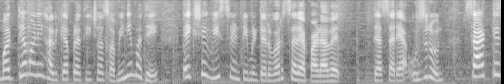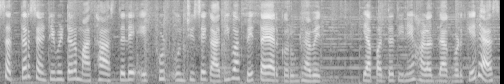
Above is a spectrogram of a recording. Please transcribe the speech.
मध्यम आणि हलक्या प्रतीच्या जमिनीमध्ये एकशे वीस सेंटीमीटरवर सऱ्या पाडाव्यात. त्या सऱ्या उजरून साठ ते सत्तर सेंटीमीटर माथा असलेले एक फूट उंचीचे गादी वाफे तयार करून घ्यावेत. या पद्धतीने हळद लागवड केल्यास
